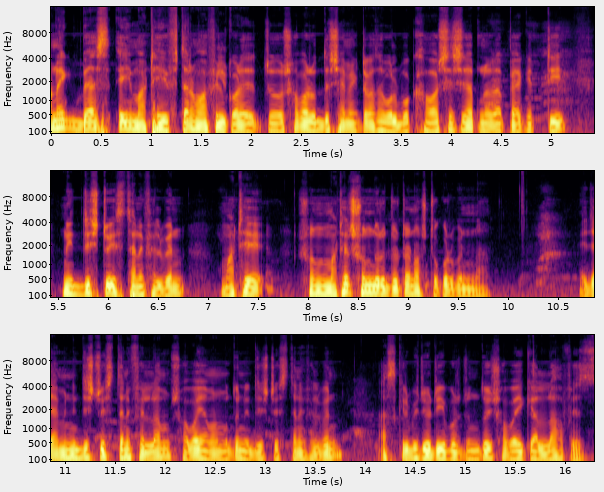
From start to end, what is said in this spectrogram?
অনেক ব্যাস এই মাঠে ইফতার মাহফিল করে, তো সবার উদ্দেশ্যে আমি একটা কথা বলব। খাওয়া শেষে আপনারা প্যাকেটটি নির্দিষ্ট স্থানে ফেলবেন। মাঠে মাঠের সৌন্দর্যটা নষ্ট করবেন না। এই যে আমি নির্দিষ্ট স্থানে ফেললাম, সবাই আমার মতো নির্দিষ্ট স্থানে ফেলবেন। আজকের ভিডিওটি এই পর্যন্তই। সবাইকে আল্লাহ হাফেজ।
